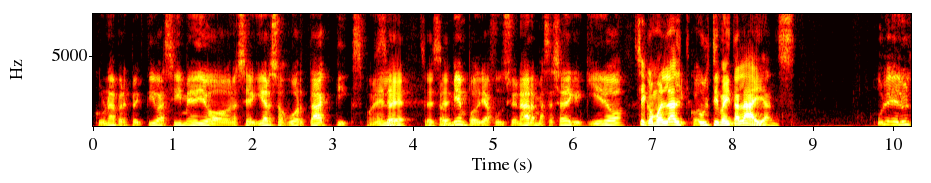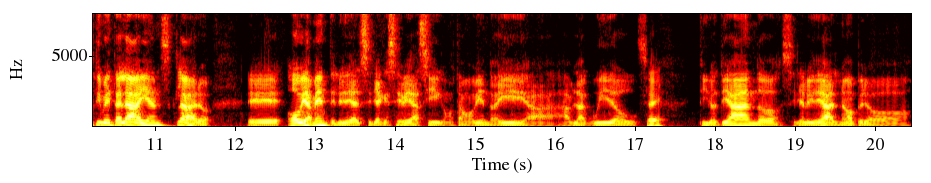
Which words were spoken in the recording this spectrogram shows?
con una perspectiva así medio, no sé, Gears of War Tactics, ponele, sí, sí, sí. también podría funcionar más allá de que quiero Sí, como el Alt- con- Ultimate Alliance. el Ultimate Alliance, claro. Eh, obviamente lo ideal sería que se vea así, como estamos viendo ahí a, a Black Widow Sí. tiroteando, sería lo ideal, ¿no? Pero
